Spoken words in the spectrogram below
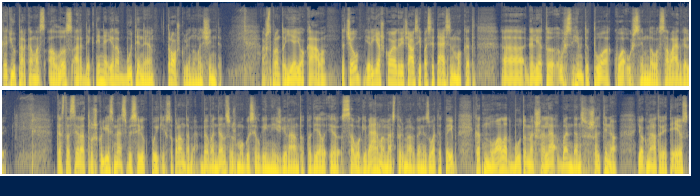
kad jų perkamas alus ar degtinė yra būtini troškuliui numalšinti. Aš suprantu, jie juokavo, Tačiau ir ieškojo greičiausiai pasiteisinimo, kad uh, galėtų užsiimti tuo, kuo užsiimdavo savaitgaliui. Kas tas yra truškulys, mes visi juk puikiai suprantame. Be vandens žmogus ilgai neišgyventų, todėl ir savo gyvenimą mes turime organizuoti taip, kad nuolat būtume šalia vandens šaltinio, jog metų atėjus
